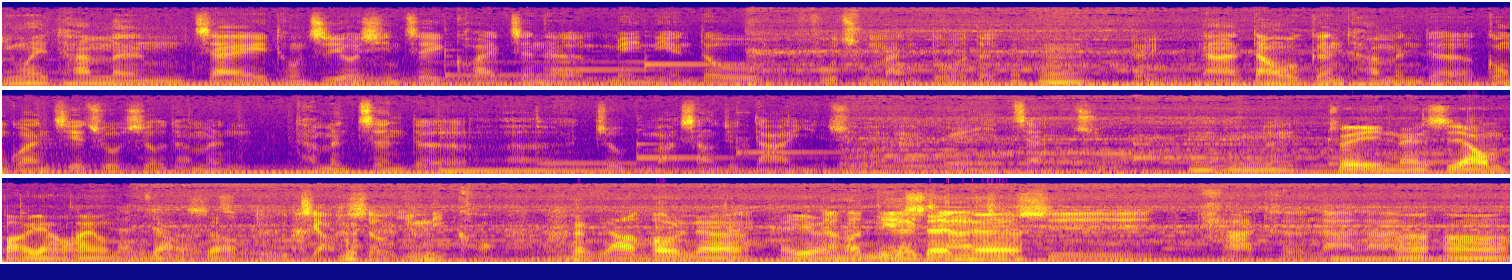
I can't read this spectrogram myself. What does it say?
因为他们在同志游行这一块，真的每年都付出蛮多的。嗯对，那当我跟他们的公关接触的时候，他们他们真的呃，就马上就答应说，呃，愿意赞助嗯嗯，所以男士要用保养的话用独角兽，独角兽 Unicorn。然后呢，还有然后第二生呢家就？是帕特拉拉，嗯哼，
